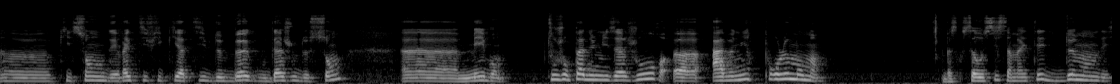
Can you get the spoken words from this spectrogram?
euh, qui sont des rectificatifs de bugs ou d'ajout de son. Euh, mais bon, toujours pas de mise à jour euh, à venir pour le moment. Parce que ça aussi, ça m'a été demandé.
